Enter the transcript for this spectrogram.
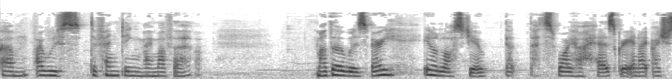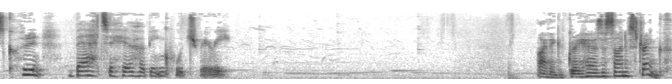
Um, I was defending my mother. Mother was very ill last year. That that's why her hair's grey, and I, I just couldn't bear to hear her being called dreary. I think of grey hair as a sign of strength.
